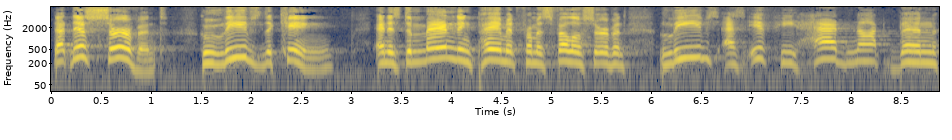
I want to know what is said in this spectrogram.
That this servant who leaves the king and is demanding payment from his fellow servant leaves as if he had not been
